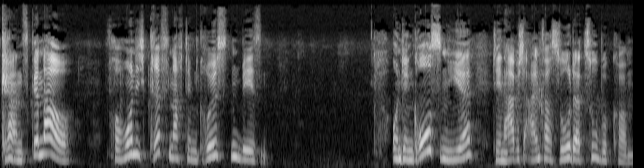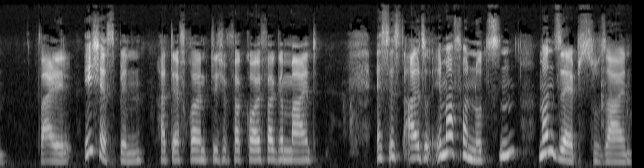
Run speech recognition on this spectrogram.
Ganz genau. Frau Honig griff nach dem größten Besen. Und den großen hier, den habe ich einfach so dazu bekommen. Weil ich es bin, hat der freundliche Verkäufer gemeint. Es ist also immer von Nutzen, man selbst zu sein.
